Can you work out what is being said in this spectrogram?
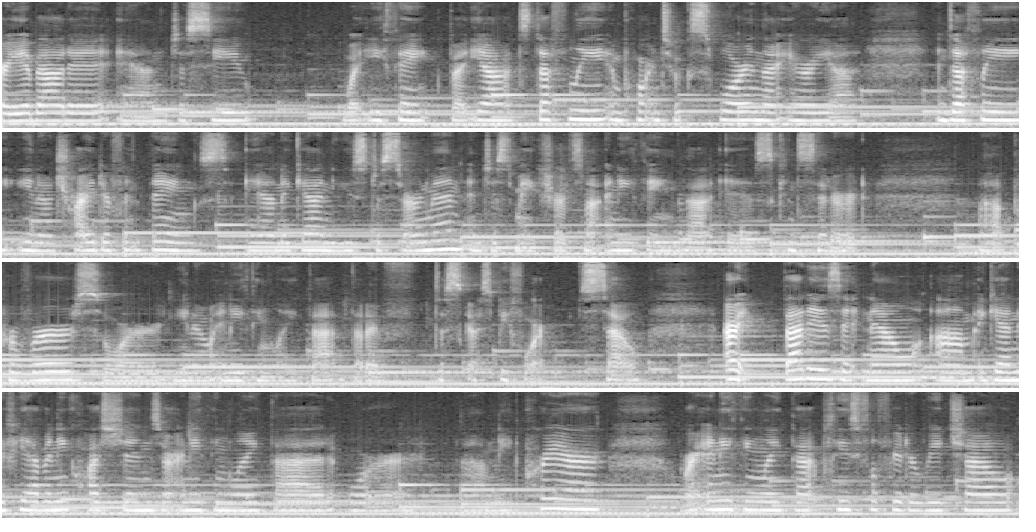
pray about it and just see what you think. But yeah, it's definitely important to explore in that area and definitely, you know, try different things. And again, use discernment and just make sure it's not anything that is considered uh, perverse or, you know, anything like that that I've discussed before. So, all right, that is it now. Um, again, if you have any questions or anything like that or um, need prayer or anything like that, please feel free to reach out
